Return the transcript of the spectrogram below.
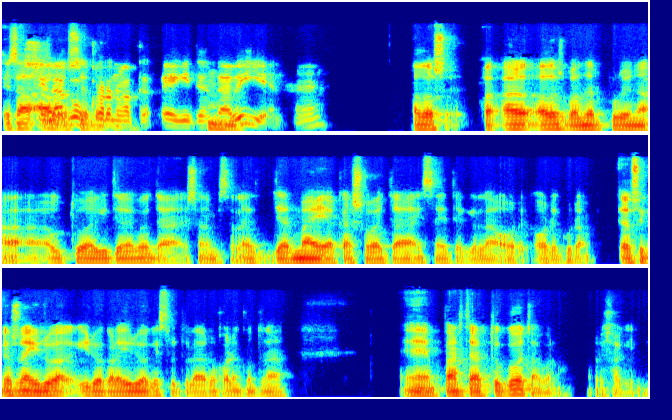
Zelako kronoak egiten da bilen, eh? Ados, ados Vanderpoolen autoa egiterako eta esan bezala Jarmai akaso baita izan daitekela horrekura. Eta zein kasuna iruak iruak ala iruak ez dutela errojoaren kontra eh, parte hartuko eta bueno, hori jakin.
